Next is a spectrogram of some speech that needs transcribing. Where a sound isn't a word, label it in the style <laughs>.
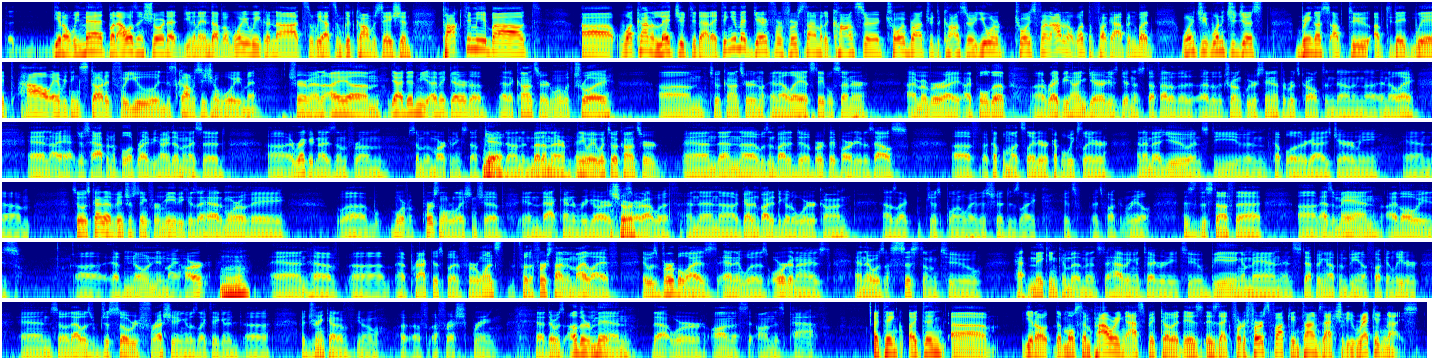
you know, we met, but I wasn't sure that you're gonna end up at Warrior Week or not. So we had some good conversation. Talk to me about uh, what kind of led you to that. I think you met Garrett for the first time at a concert. Troy brought you to the concert. You were Troy's friend. I don't know what the fuck happened, but why don't you why don't you just bring us up to up to date with how everything started for you in this conversation of Warrior, man? Sure, man. I um yeah, I did meet. I met Garrett at a, at a concert. Went with Troy um, to a concert in, in L.A. at Staples Center. I remember I, I pulled up uh, right behind Garrett. He was getting his stuff out of the out of the trunk. We were staying at the Ritz Carlton down in uh, in L.A. And I just happened to pull up right behind him, and I said, uh, I recognized him from some of the marketing stuff that Yeah. we've done, and met him there. Anyway, went to a concert, and then uh, was invited to a birthday party at his house uh, a couple months later, a couple weeks later, and I met you and Steve and a couple other guys, Jeremy, and um, so it was kind of interesting for me because I had more of a uh, more of a personal relationship in that kind of regard Sure. to start out with, and then uh, got invited to go to WarriorCon. I was like just blown away. This shit is like it's it's fucking real. This is the stuff that, um, as a man, I've always uh, have known in my heart and have uh, have practiced. But for once, for the first time in my life, it was verbalized and it was organized, and there was a system to ha- making commitments, to having integrity, to being a man and stepping up and being a fucking leader. And so that was just so refreshing. It was like taking a, uh, a drink out of you know a, a fresh spring. That there was other men that were on this on this path. I think I think um, you know the most empowering aspect of it is is like for the first fucking time is actually recognized.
